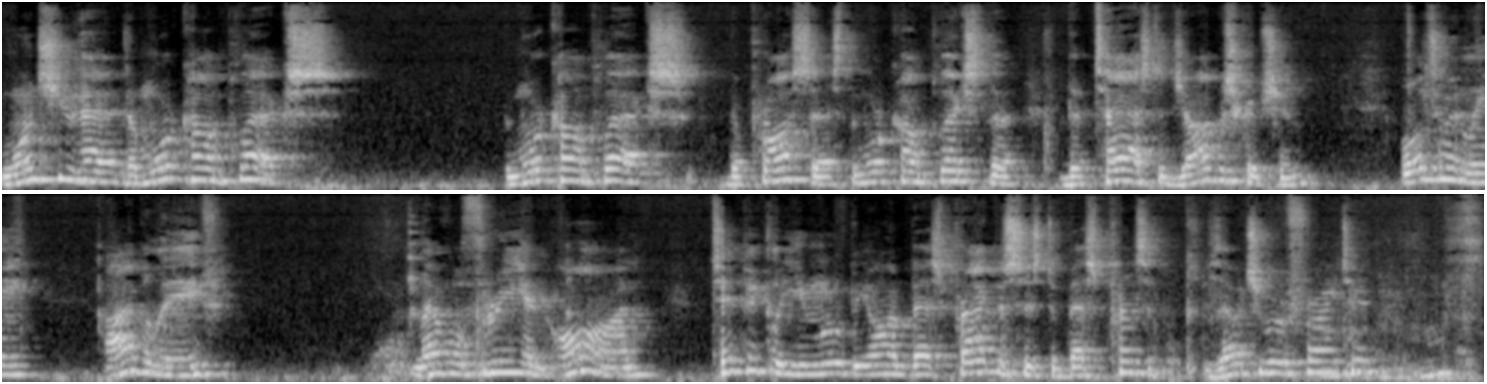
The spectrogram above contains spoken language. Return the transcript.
Once you have the more complex, the more complex the process, the more complex the, the task, the job description, ultimately, I believe, level three and on, typically you move beyond best practices to best principles. Is that what you were referring to? Mm-hmm.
